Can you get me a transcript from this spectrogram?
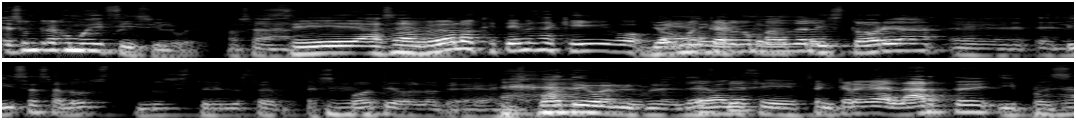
es un trabajo muy difícil, güey. O sea, sí, o sea, veo lo que tienes aquí. Digo, yo me encargo más de la historia. Eh, Elisa, saludos, no sé si estoy viendo este spot o lo que. Spot o en el de este, se encarga del arte y pues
